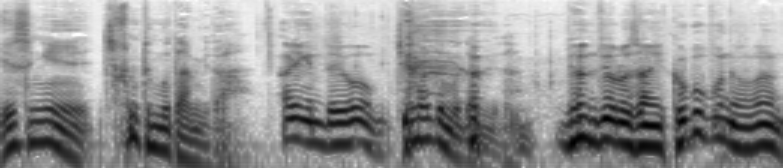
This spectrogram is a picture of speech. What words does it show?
여성이 참 드무답니다. 아니 근데요 정말 드무답니다. 면 변호사님 그 부분은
